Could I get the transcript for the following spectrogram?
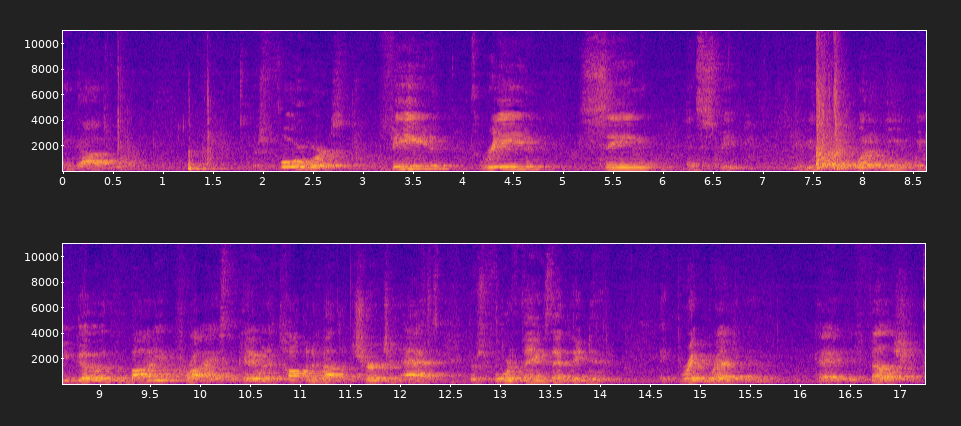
in God's word? There's four words feed, read, sing, and speak. If you look at what when, when you go with the body of Christ, okay, when it's talking about the church in Acts, there's four things that they do. They break bread together, okay? They fellowship.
